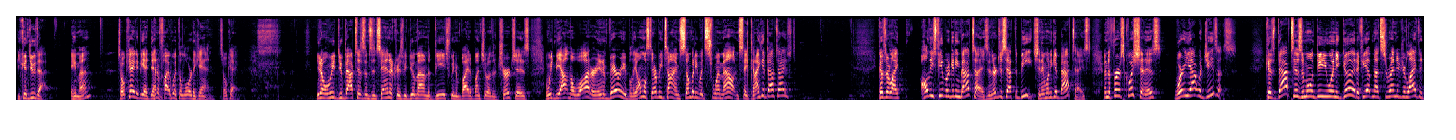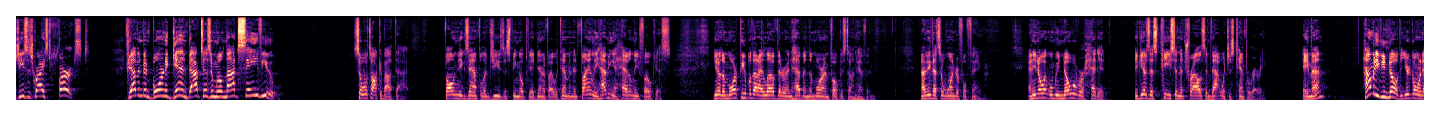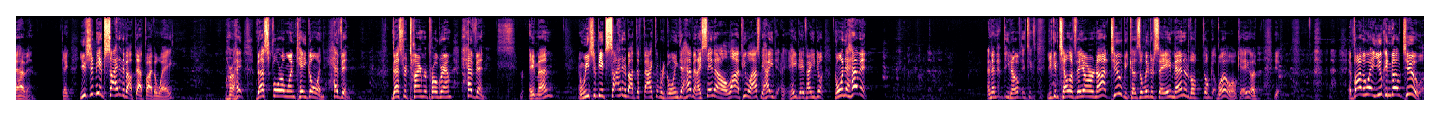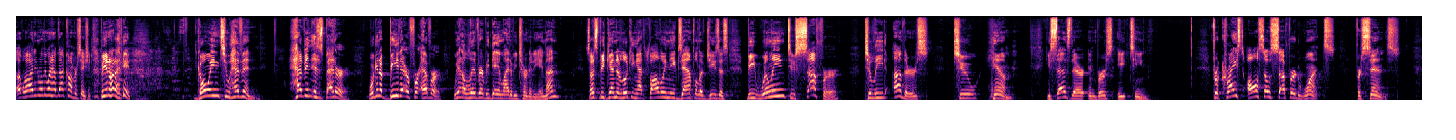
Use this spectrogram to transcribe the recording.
You can do that. Amen? Amen. It's okay to be identified with the Lord again. It's okay. You know, when we do baptisms in Santa Cruz, we do them out on the beach. We'd invite a bunch of other churches, and we'd be out in the water. And invariably, almost every time, somebody would swim out and say, Can I get baptized? Because they're like, all these people are getting baptized, and they're just at the beach and they want to get baptized. And the first question is, Where are you at with Jesus? Because baptism won't do you any good if you have not surrendered your life to Jesus Christ first. If you haven't been born again, baptism will not save you. So we'll talk about that. Following the example of Jesus, being openly identified with Him. And then finally, having a heavenly focus. You know, the more people that I love that are in heaven, the more I'm focused on heaven. And I think that's a wonderful thing. And you know what? When we know where we're headed, it gives us peace in the trials of that which is temporary. Amen? How many of you know that you're going to heaven? Okay. You should be excited about that, by the way. All right? Best 401k going, heaven. Best retirement program, heaven. Amen? And we should be excited about the fact that we're going to heaven. I say that a lot. People ask me, how you, hey, Dave, how you doing? Going to heaven. And then, you know, you can tell if they are or not, too, because they'll either say amen or they'll, they'll go, whoa, okay. Uh. And by the way, you can go too. Uh, well, I didn't really want to have that conversation. But you know what I mean? going to heaven. Heaven is better. We're going to be there forever. We got to live every day in light of eternity. Amen? So let's begin to looking at following the example of Jesus. Be willing to suffer to lead others to him. He says there in verse 18 For Christ also suffered once for sins,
